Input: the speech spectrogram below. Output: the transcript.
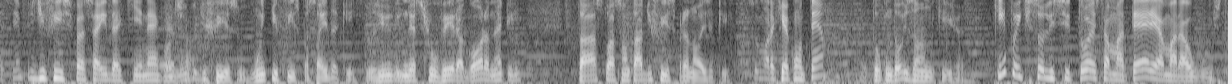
É sempre difícil para sair daqui, né? É muito difícil, muito difícil para sair daqui. Inclusive nesse chuveiro agora, né, que tá, a situação tá difícil para nós aqui. O senhor mora aqui há quanto tempo? Eu tô com dois anos aqui já. Quem foi que solicitou esta matéria, Amaral Augusto?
